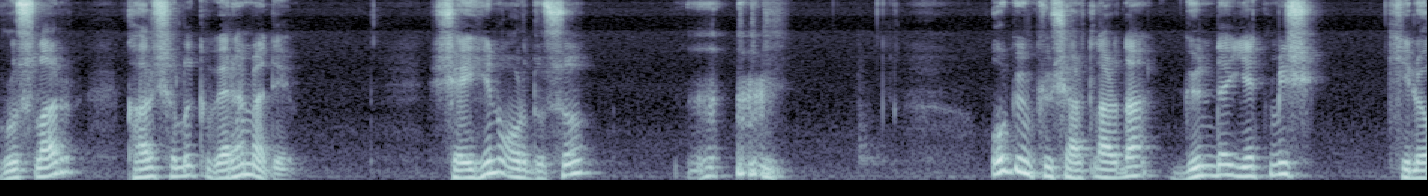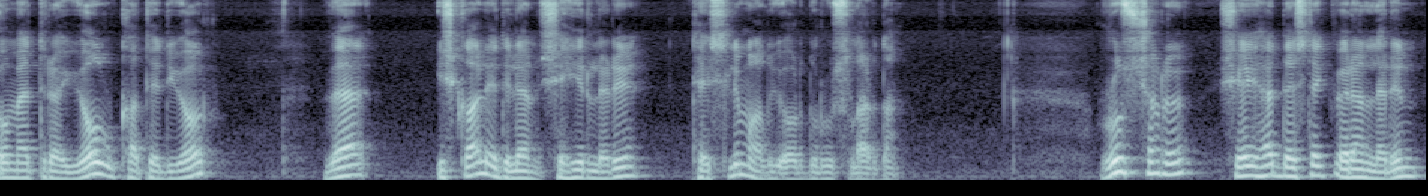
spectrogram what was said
Ruslar karşılık veremedi. Şeyhin ordusu o günkü şartlarda günde 70 kilometre yol kat ediyor ve işgal edilen şehirleri teslim alıyordu Ruslardan. Rus çarı şeyhe destek verenlerin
